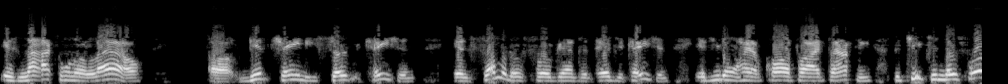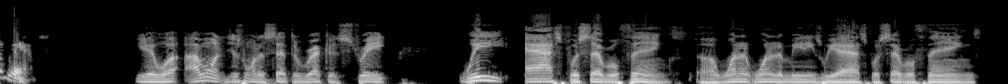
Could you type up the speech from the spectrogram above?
is not going to allow, uh, give Cheyney certification in some of those programs in education if you don't have qualified faculty to teach in those programs. Yeah, well, I want just want to set the record straight. We asked for several things. Uh, one one of the meetings we asked for several things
